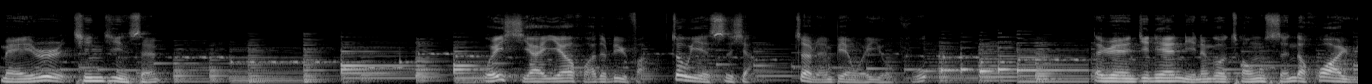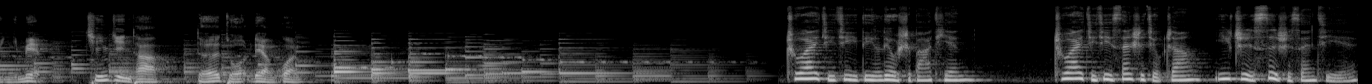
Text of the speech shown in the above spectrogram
每日亲近神，唯喜爱耶和华的律法，昼夜思想，这人便为有福。但愿今天你能够从神的话语里面亲近他，得着亮光。出埃及记第六十八天，出埃及记三十九章一至四十三节。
